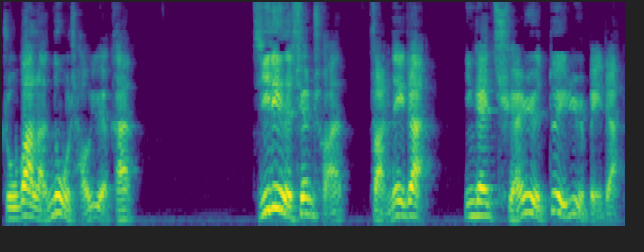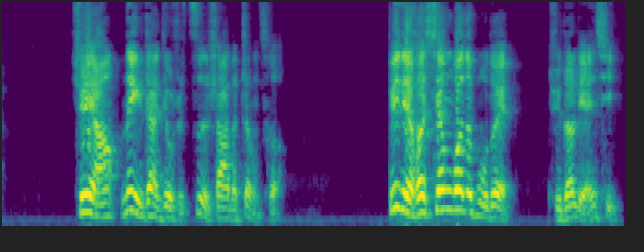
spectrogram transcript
主办了《怒潮》月刊，极力的宣传反内战，应该全日对日备战，宣扬内战就是自杀的政策，并且和相关的部队取得联系，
